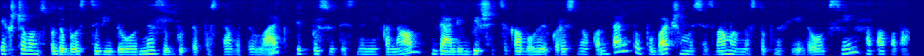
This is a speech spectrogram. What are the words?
Якщо вам сподобалось це відео, не забудьте поставити лайк, підписуйтесь на мій канал. Далі більше цікавого і корисного контенту. Побачимося з вами в наступних відео. Всім па-па-па-па!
